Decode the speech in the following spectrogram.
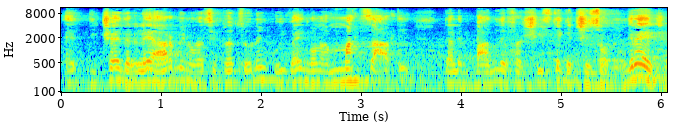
eh, di cedere le armi in una situazione in cui vengono ammazzati dalle bande fasciste che ci sono in Grecia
